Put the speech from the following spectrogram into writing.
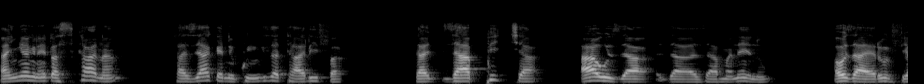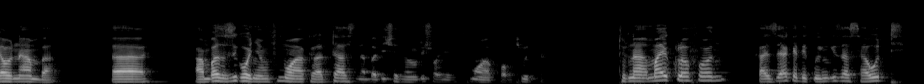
Na nyingine inaitwa scanner, kazi yake ni kuingiza taarifa za, za picha au za za za maneno au za herufi au namba uh, ambazo ziko kwenye mfumo wa karatasi na badilisho zinarudishwa kwenye mfumo wa kompyuta. Tuna microphone, kazi yake ni kuingiza sauti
